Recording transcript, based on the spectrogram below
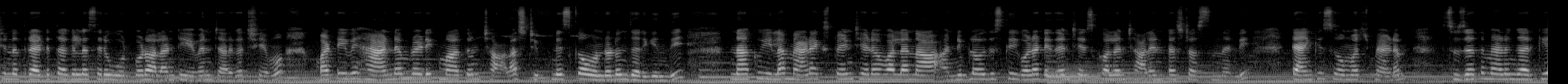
చిన్న థ్రెడ్ తగిలినా సరే ఊడిపోవడం అలాంటివి ఏమైనా జరగచ్చేమో. బట్ ఇవి హ్యాండ్ ఎంబ్రాయిడరీకి మాత్రం చాలా స్టిఫ్నెస్గా ఉండడం జరిగింది. నాకు ఇలా మేడం ఎక్స్ప్లెయిన్ చేయడం వల్ల నా అన్ని బ్లౌజెస్కి కూడా డిజైన్ చేసుకోవాలని చాలా ఇంట్రెస్ట్ వస్తుందండి. Thank you so much madam Sujatha madam గారికి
